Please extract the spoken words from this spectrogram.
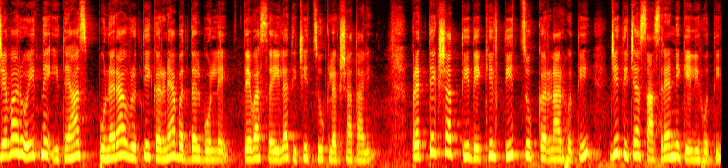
जेव्हा रोहितने इतिहास पुनरावृत्ती करण्याबद्दल बोलले तेव्हा सईला तिची चूक लक्षात आली. प्रत्यक्षात ती देखील तीच चूक करणार होती जी तिच्या सासऱ्यांनी केली होती.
